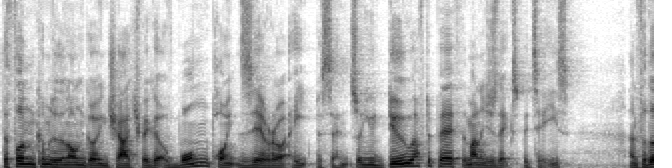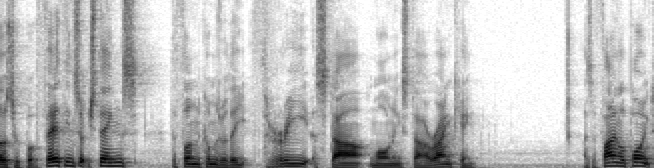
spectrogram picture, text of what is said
The fund comes with an ongoing charge figure of 1.08%, so you do have to pay for the manager's expertise. And for those who put faith in such things, the fund comes with a three star Morningstar ranking. As a final point,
